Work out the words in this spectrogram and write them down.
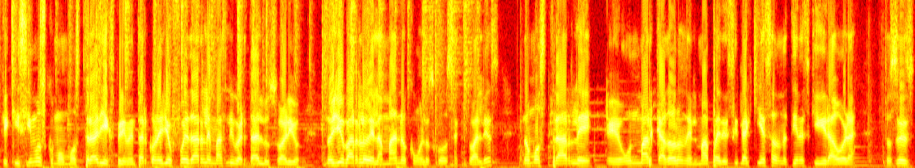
que quisimos como mostrar y experimentar con ello fue darle más libertad al usuario, no llevarlo de la mano como en los juegos actuales, no mostrarle eh, un marcador en el mapa y decirle aquí es a donde tienes que ir ahora. Entonces,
